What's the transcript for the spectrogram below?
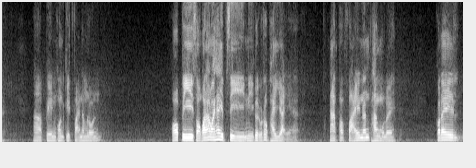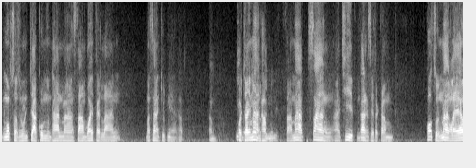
30อ่าเป็นคอนกรีตฝ่ายน้ำล้น พอปี 2554 มีเกิดอุทกภัยใหญ่ฮะทางฝ่ายนั้นพังหมดเลย ก็ได้งบสนับสนุนจากกรมชลประทานมา 308 ล้านมาสร้างจุดเนี้ยครับพอใจมากครับ สามารถสร้างอาชีพด้านเกษตรกรรม เพราะส่วนมากแล้ว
